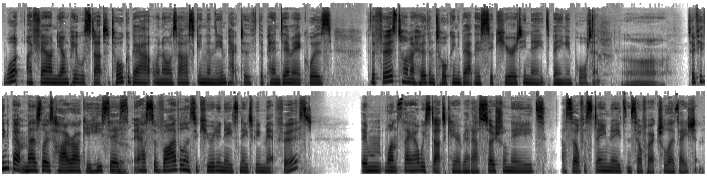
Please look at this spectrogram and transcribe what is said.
what I found young people start to talk about when I was asking them the impact of the pandemic was for the first time I heard them talking about their security needs being important. Ah, So if you think about Maslow's hierarchy, he says our survival and security needs need to be met first. Then once they are, we start to care about our social needs, our self-esteem needs and self-actualization.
